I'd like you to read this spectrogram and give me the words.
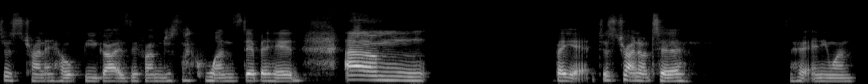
just trying to help you guys if I'm just like one step ahead. Um, but yeah, just try not to hurt anyone.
